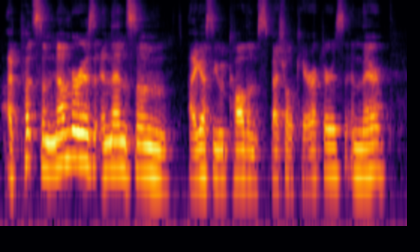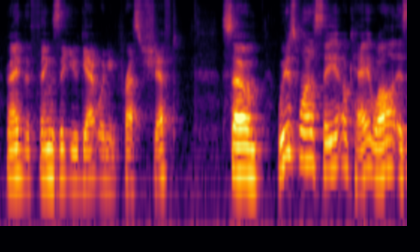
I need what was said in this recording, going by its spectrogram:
I put some numbers and then some, I guess you would call them special characters in there, right? The things that you get when you press shift. So we just want to see, okay, well, is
